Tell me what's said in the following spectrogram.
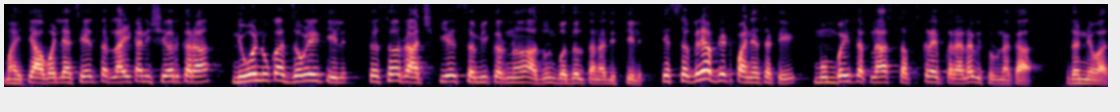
माहिती आवडली असेल तर लाईक आणि शेअर करा. निवडणुका जवळ येतील तसं राजकीय समीकरणं अजून बदलताना दिसतील. ते सगळे अपडेट पाहण्यासाठी मुंबई तकला सबस्क्राईब करायला विसरू नका. धन्यवाद.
